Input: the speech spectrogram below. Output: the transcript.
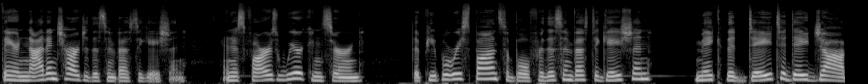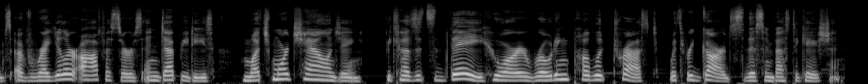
They are not in charge of this investigation, and as far as we're concerned, the people responsible for this investigation make the day to day jobs of regular officers and deputies much more challenging because it's they who are eroding public trust with regards to this investigation.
